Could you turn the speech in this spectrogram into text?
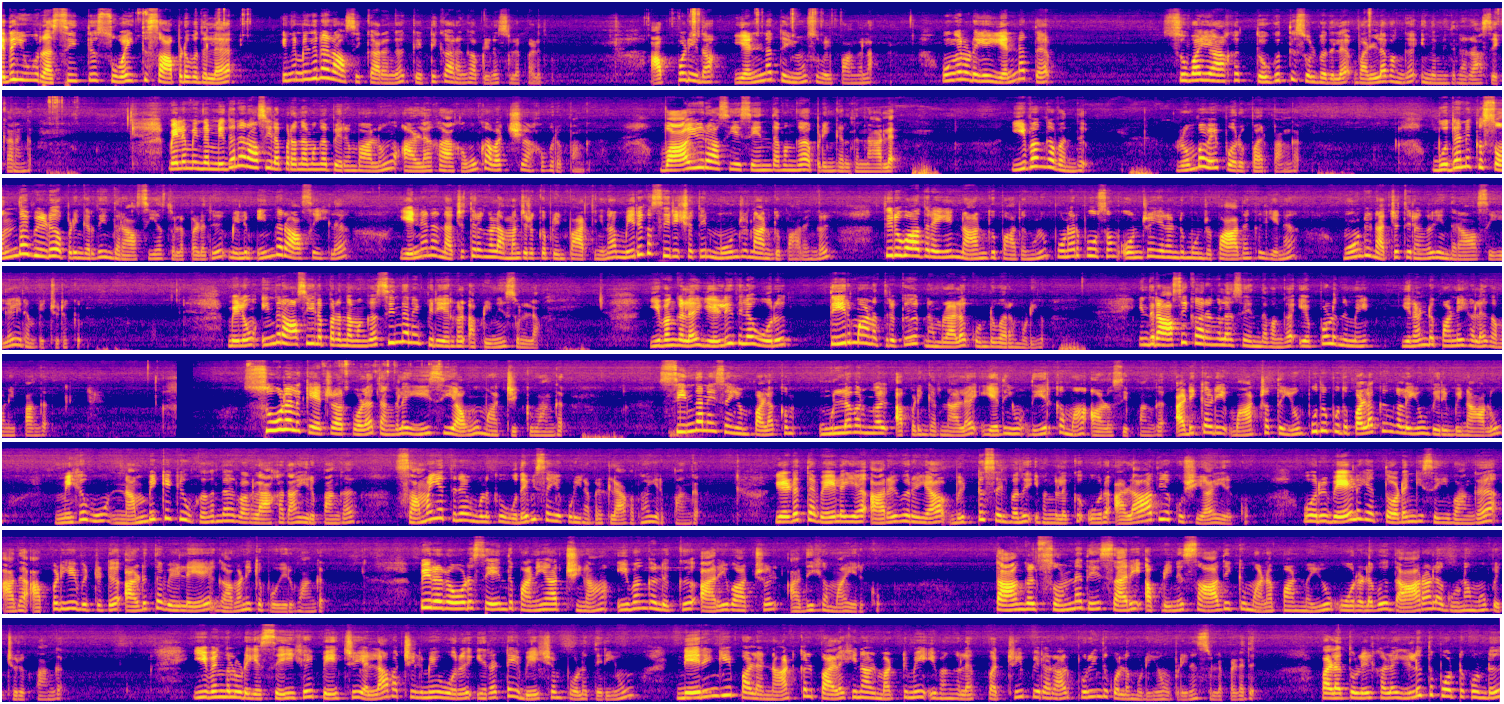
எதையும் ரசித்து சுவைத்து சாப்பிடுவதில் இந்த மிதின ராசிக்காரங்க கெட்டிக்காரங்க அப்படின்னு சொல்லப்படுது. அப்படி தான் எண்ணத்தையும் சுவைப்பாங்களாம். உங்களுடைய எண்ணத்தை சுவையாக தொகுத்து சொல்வதில் வல்லவங்க இந்த மிதன ராசிக்காரங்க. மேலும் இந்த மிதன ராசியில் பிறந்தவங்க பெரும்பாலும் அழகாகவும் கவர்ச்சியாகவும் இருப்பாங்க. வாயு ராசியை சேர்ந்தவங்க அப்படிங்கிறதுனால இவங்க வந்து ரொம்பவே பொறுப்பாக இருப்பாங்க. புதனுக்கு சொந்த வீடு அப்படிங்கிறது இந்த ராசியாக சொல்லப்படுது. மேலும் இந்த ராசியில் என்னென்ன நட்சத்திரங்கள் அமைஞ்சிருக்கு அப்படின்னு பார்த்தீங்கன்னா மிருக சீரிஷத்தின் மூன்று நான்கு பாதங்கள் திருவாதிரையின் நான்கு பாதங்களும் புனர்பூசம் ஒன்று இரண்டு மூன்று பாதங்கள் என மூன்று நட்சத்திரங்கள் இந்த ராசியில் இடம்பெற்றிருக்கு. மேலும் இந்த ராசியில் பிறந்தவங்க சிந்தனை பிரியர்கள் அப்படின்னு சொல்லலாம். இவங்களை எளிதில் ஒரு தீர்மானத்திற்கு நம்மளால் கொண்டு வர முடியும். இந்த ராசிக்காரங்களை சேர்ந்தவங்க எப்பொழுதுமே இரண்டு பணிகளை கவனிப்பாங்க. சூழலுக்கு ஏற்றாற் போல் தங்களை ஈஸியாகவும் மாற்றிக்குவாங்க. சிந்தனை செய்யும் பழக்கம் உள்ளவர்கள் அப்படிங்கிறனால எதையும் தீர்க்கமாக ஆலோசிப்பாங்க. அடிக்கடி மாற்றத்தையும் புது புது பழக்கங்களையும் விரும்பினாலும் மிகவும் நம்பிக்கைக்கு உகந்தவர்களாக தான் இருப்பாங்க. சமயத்தில் உங்களுக்கு உதவி செய்யக்கூடிய நபர்களாக தான் இருப்பாங்க. எடுத்த வேலையை அறிவுரையாக விட்டு செல்வது இவங்களுக்கு ஒரு அலாதிய குஷியாக இருக்கும். ஒரு வேலையை தொடங்கி செய்வாங்க. அதை அப்படியே விட்டுட்டு அடுத்த வேலையை கவனிக்க போயிடுவாங்க பிறரோடு சேர்ந்து பணியாற்றினா இவங்களுக்கு அறிவாற்றல் அதிகமாக இருக்கும் தாங்கள் சொன்னதே சரி அப்படின்னு சாதிக்கும் மனப்பான்மையும் ஓரளவு தாராள குணமும் பெற்றிருப்பாங்க. இவங்களுடைய செய்கை பேச்சு எல்லாவற்றிலுமே ஒரு இரட்டை வேஷம் போல தெரியும். நெருங்கி பல நாட்கள் பழகினால் மட்டுமே இவங்களை பற்றி பிறரால் புரிந்து கொள்ள முடியும் அப்படின்னு சொல்லப்படுது. பல தொழில்களை இழுத்து போட்டுக்கொண்டு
